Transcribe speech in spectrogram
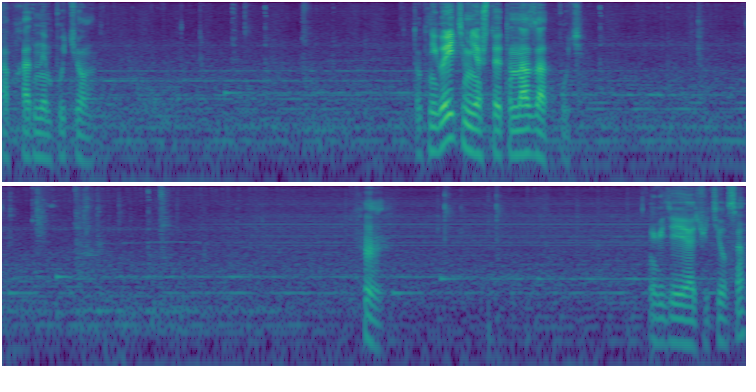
обходным путем. Только не говорите мне, что это назад путь. Хм. Где я очутился?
